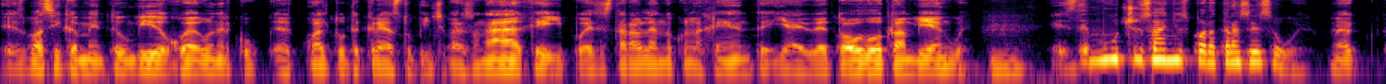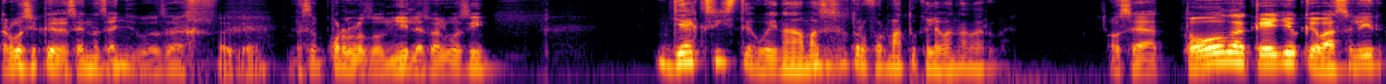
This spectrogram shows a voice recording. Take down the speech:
Es básicamente un videojuego en el, cu- el cual tú te creas tu pinche personaje y puedes estar hablando con la gente y hay de todo también, güey. Es de muchos años para atrás eso, güey. Me atrevo a decir que decenas de años, güey. O sea, Ok. empezó por los 2000 o algo así. Ya existe, güey. Nada más es otro formato que le van a dar, güey. O sea, todo aquello que va a salir.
